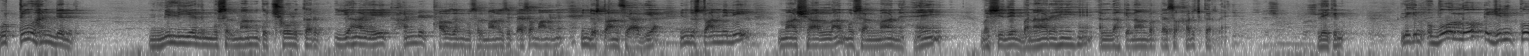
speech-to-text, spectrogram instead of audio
वो 200 मिलियन मुसलमानों को छोड़कर यहाँ एक हंड्रेड थाउज़ेंड मुसलमानों से पैसा मांगने हिंदुस्तान से आ गया। हिंदुस्तान में भी माशाल्लाह मुसलमान हैं, मस्जिदें बना रहे हैं, अल्लाह के नाम पर पैसा खर्च कर रहे हैं। लेकिन लेकिन वो लोग जिनको,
